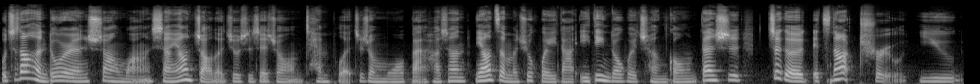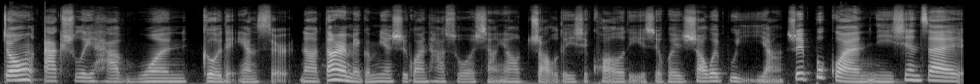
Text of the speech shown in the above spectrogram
我知道很多人上网想要找的就是这种 template 这种模板，好像你要怎么去回答一定都会成功。但是这个 it's not true. You don't actually have one good answer. 那当然每个面试官他所想要找的一些 quality 也是会稍微不一样。所以不管你现在。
